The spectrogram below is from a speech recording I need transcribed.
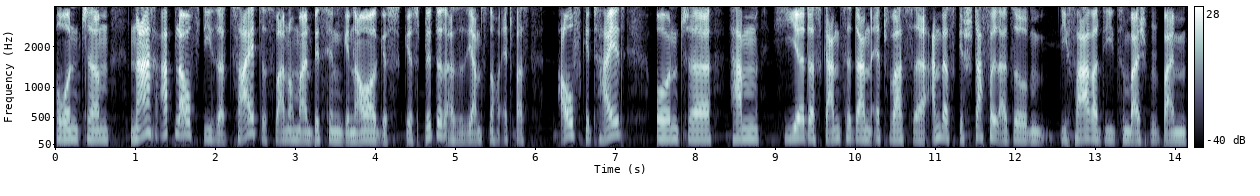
Und ähm, nach Ablauf dieser Zeit, das war nochmal ein bisschen genauer ges gesplittet, also sie haben es noch etwas aufgeteilt und äh, haben hier das Ganze dann etwas äh, anders gestaffelt. Also die Fahrer, die zum Beispiel beim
